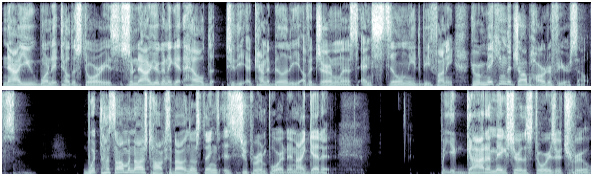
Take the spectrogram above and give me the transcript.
Now you want to tell the stories. So now you're going to get held to the accountability of a journalist and still need to be funny. You're making the job harder for yourselves. What Hasan Minhaj talks about in those things is super important, and I get it. But you gotta make sure the stories are true.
